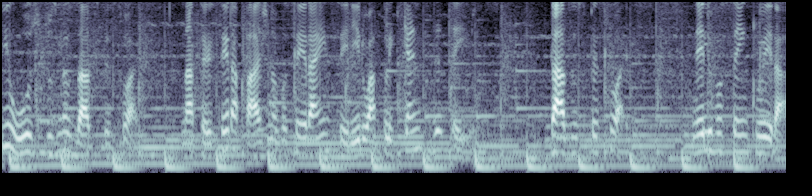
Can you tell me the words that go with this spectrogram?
e o uso dos meus dados pessoais. Na terceira página, você irá inserir o Applicant Details, dados pessoais. Nele você incluirá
